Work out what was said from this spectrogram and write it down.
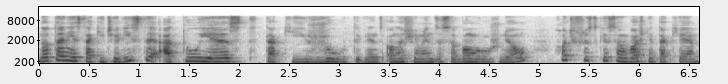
No ten jest taki cielisty, a tu jest taki żółty, więc one się między sobą różnią. Choć wszystkie są właśnie takie,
